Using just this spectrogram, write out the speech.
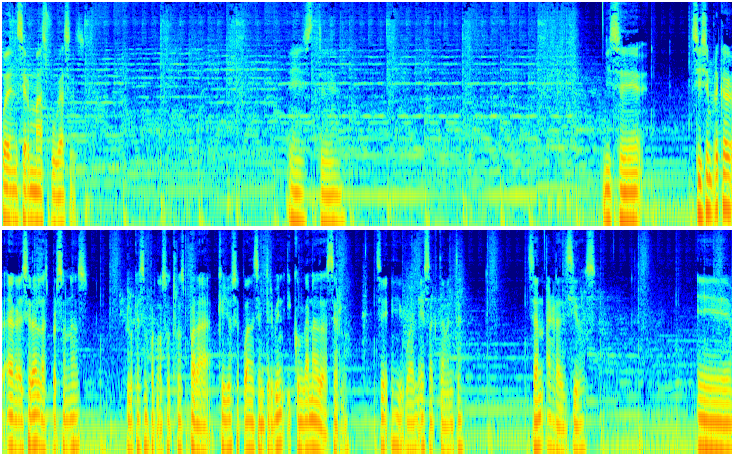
pueden ser más fugaces. Este. Dice. Sí, siempre hay que agradecer a las personas lo que hacen por nosotros para que ellos se puedan sentir bien y con ganas de hacerlo. Sí, igual, exactamente. Sean agradecidos. Eh,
